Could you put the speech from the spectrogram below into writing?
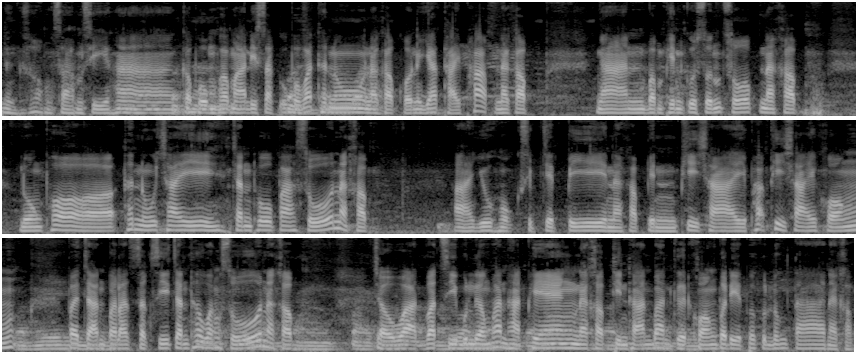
หนึ่งสองสามสี่ห้ากระผมพระมาดิศักดิ์อุปวัฒโนนะครับขออนุญาตถ่ายภาพนะครับ งานบำเพ็ญกุศลศพนะครับ หลวงพ่อธนูชัยจันโทปาโสนะครับอายุ 67 ปีนะครับ เป็นพี่ชายพระพี่ชายของพระอาจารย์ประหลัดศักดิ์ศรีจันทวังโสนะครับ เจ้าวาดวัดศรีบุญเรืองบ้านหาดแพงนะครับถิ่นฐานบ้านเกิดของประเดชพระคุณลวงตานะครับ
